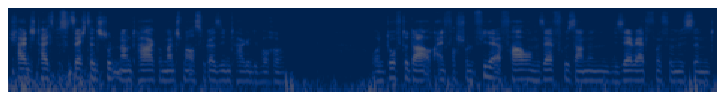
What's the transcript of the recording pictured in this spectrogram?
wahrscheinlich teils bis zu 16 Stunden am Tag und manchmal auch sogar sieben Tage die Woche. Und durfte da auch einfach schon viele Erfahrungen sehr früh sammeln, die sehr wertvoll für mich sind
